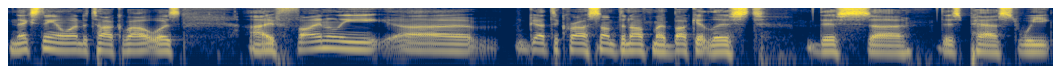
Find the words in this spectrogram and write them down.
next thing I wanted to talk about was I finally uh, got to cross something off my bucket list this this past week.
